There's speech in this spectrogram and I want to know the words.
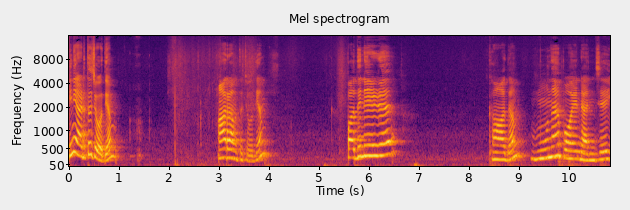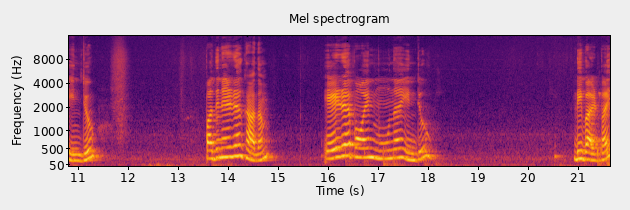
ഇനി അടുത്ത ചോദ്യം. ആറാമത്തെ ചോദ്യം. പതിനേഴ് ഘാതം മൂന്ന് പോയിന്റ് അഞ്ച് ഇന്റു പതിനേഴ് ഘാതം ഏഴ് പോയിന്റ് മൂന്ന് ഇന്റു ഡിവൈഡ് ബൈ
